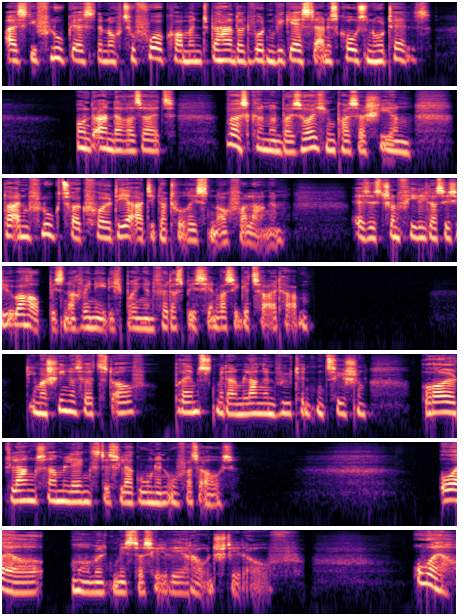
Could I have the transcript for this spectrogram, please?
als die Fluggäste noch zuvorkommend behandelt wurden wie Gäste eines großen Hotels. Und andererseits, was kann man bei solchen Passagieren, bei einem Flugzeug voll derartiger Touristen auch verlangen? Es ist schon viel, dass sie sie überhaupt bis nach Venedig bringen für das bisschen, was sie gezahlt haben. Die Maschine setzt auf, bremst mit einem langen, wütenden Zischen, rollt langsam längs des Lagunenufers aus. Well, murmelt Mr. Silvera und steht auf. Well.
